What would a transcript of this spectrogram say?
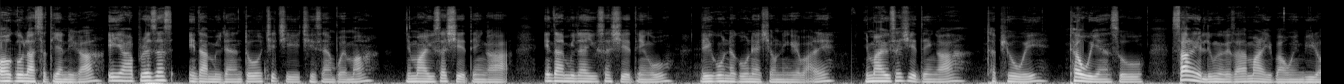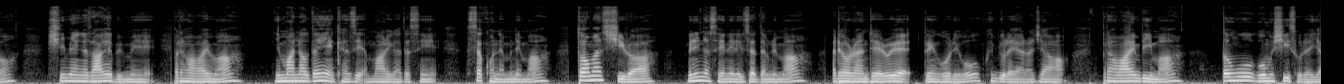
အော်ဂိုလာ17ရက်နေ့က AR Presence Inter Milan တို့ချစ်ချီခြေစံပွဲမှာမြန်မာ U18 အသင်းကအင်တာမီလန် U18 အသင်းကို၄ဂိုး2ဂိုးနဲ့ရှုံးနိခဲ့ပါတယ်။မြန်မာ U18 အသင်းကထပ်ဖြိုးဝေထက်ဝေရန်ဆိုစတဲ့လူငယ်ကစားသမားတွေပါဝင်ပြီးတော့ရှင်မြန်ကစားခဲ့ပေမဲ့ပထမပိုင်းမှာမြန်မာနောက်တန်းရဲ့ခန်းစစ်အမားတွေကတဆင့်18မိနစ်မှာ Thomas Shira မိနစ်20နဲ့40မိနစ်မှာအဒေါ်ရန်ဒယ်ရဲ့တွင်ကိုတွေကိုခွင့်ပြုလိုက်ရတာကြောင့်ပထမပိုင်းပြီးမှာ3ဂိုးဂိုးမရှိဆိုတဲ့ရ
